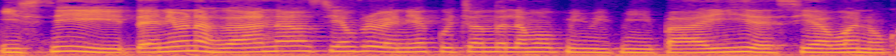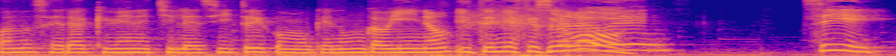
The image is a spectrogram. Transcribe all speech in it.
Y sí, tenía unas ganas, siempre venía escuchando el amo mi, mi- mi país y decía, bueno, ¿cuándo será que viene Chilecito? Y como que nunca vino. ¿Y tenías que ser a la vos? vez- sí,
